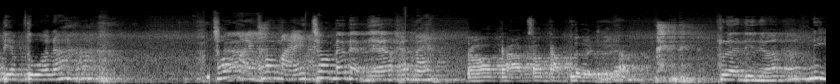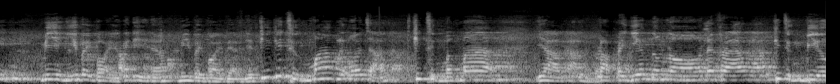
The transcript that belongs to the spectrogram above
เตรียมตัวนะ ชอบไหมชอบไหมชอบไหมแบบเนี้ยชอบไหมชอบครับชอบครับเพลินดีครับ เพลินดีเนอะนี่มีอย่างนี้บ่อยๆก็ดีนะมีบ่อยๆแบบนี้พี่คิดถึงมากเลยโอ้จ๋าคิดถึงมากๆ อยากกลับไปเยี่ยมน้องๆนะคะ คิดถึงบิล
